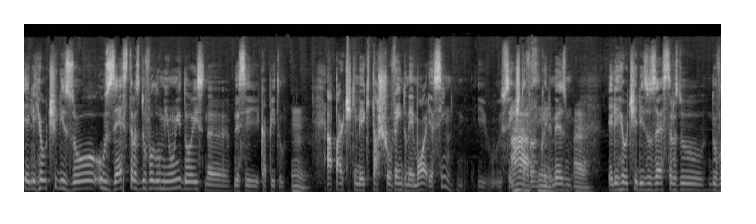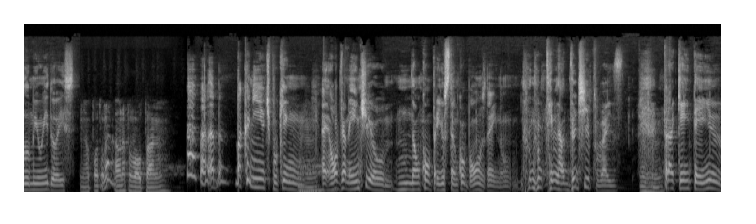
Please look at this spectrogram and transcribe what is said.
ele reutilizou os extras do volume 1 e 2 né, nesse capítulo. Hum. A parte que meio que tá chovendo memória, assim, e o Sage ah, tá falando sim. com ele mesmo. É. Ele reutiliza os extras do, do volume 1 e 2. É um ponto legal, né, pra voltar, né? É, bacaninha, tipo, quem. Uhum. É, obviamente eu não comprei os tankobons, né? Não, não tenho nada do tipo, mas. Uhum. pra quem tem,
